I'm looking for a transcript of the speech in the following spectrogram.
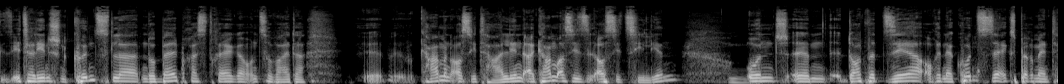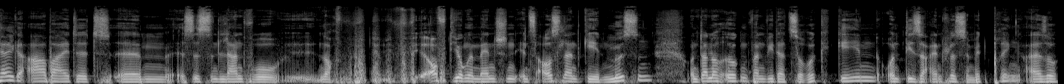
italienischen Künstler, Nobelpreisträger und so weiter äh, kamen aus Italien, äh, kamen aus, aus Sizilien mhm. und ähm, dort wird sehr, auch in der Kunst, sehr experimentell gearbeitet. Ähm, es ist ein Land, wo noch oft junge Menschen ins Ausland gehen müssen und dann auch irgendwann wieder zurückgehen und diese Einflüsse mitbringen. Also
